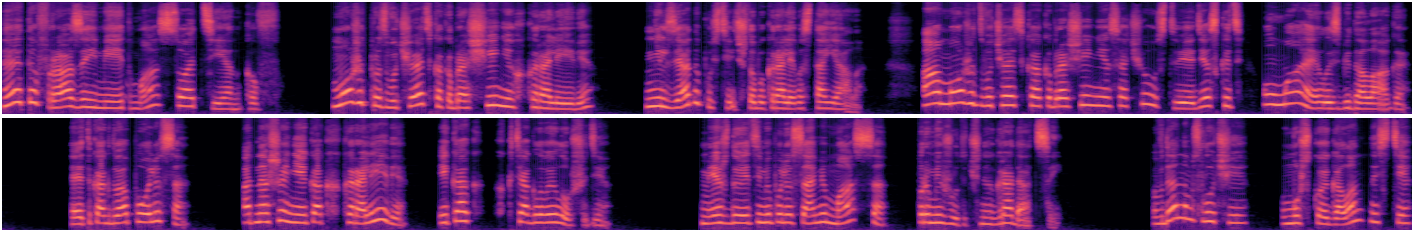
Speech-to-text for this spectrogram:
Эта фраза имеет массу оттенков. Может прозвучать как обращение к королеве. Нельзя допустить, чтобы королева стояла. А может звучать как обращение сочувствия, дескать, умаялась бедолага. Это как два полюса. Отношение как к королеве и как к тягловой лошади. Между этими полюсами масса промежуточных градаций. В данном случае в мужской галантности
